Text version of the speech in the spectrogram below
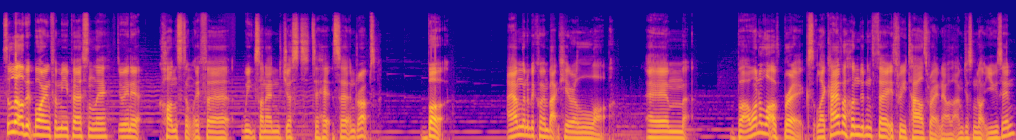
It's a little bit boring for me personally, doing it constantly for weeks on end just to hit certain drops. But I am going to be coming back here a lot. Um, but I want a lot of breaks. Like I have 133 tiles right now that I'm just not using.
